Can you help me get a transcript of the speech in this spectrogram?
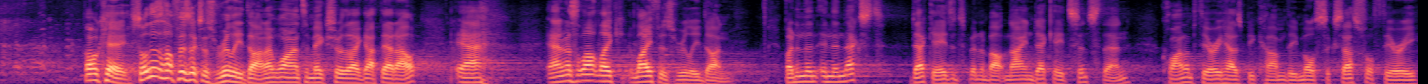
okay, so this is how physics is really done. I wanted to make sure that I got that out. And, and it's a lot like life is really done. But in the, in the next decades, it's been about nine decades since then, quantum theory has become the most successful theory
